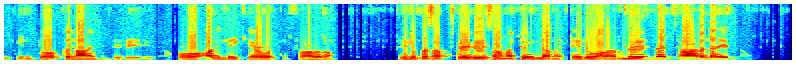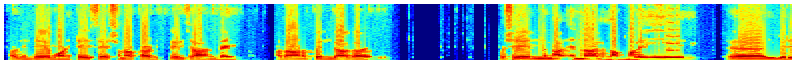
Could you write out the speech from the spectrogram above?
വിബിൻ ടോക്ക് എന്നാണ് ഇതിന്റെ പേര്. അപ്പോൾ അതിലേക്ക് അവർക്ക് സ്വാഗതം. ഇതിലിപ്പോ സബ്സ്ക്രൈബേഴ്സോ മറ്റോ ഇല്ല. മറ്റേത് വളർന്നു വരുന്ന ഒരു ചാനലായിരുന്നു അതിന്റെ മോണിറ്റൈസേഷൻ ഒക്കെ അടുത്തൊരു ചാനലായിരുന്നു അതാണ് ഇപ്പൊ ഇല്ലാതായത്. പക്ഷെ എന്നാലും നമ്മൾ ഈ ഇവർ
